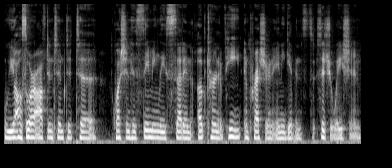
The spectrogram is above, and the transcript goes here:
We also are often tempted to question his seemingly sudden upturn of heat and pressure in any given situation.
